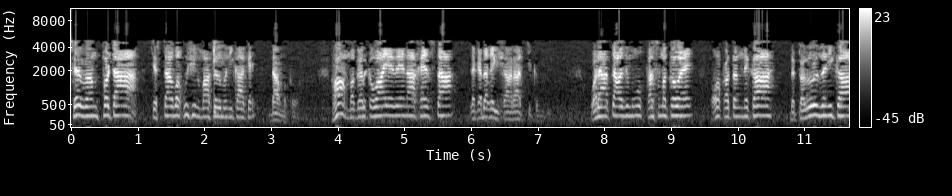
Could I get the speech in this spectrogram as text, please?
سرن پٹا چستا با خوشی ماسر منی کا کے دا مکوا ہاں مگر کوائے وینا خیستا لکہ دغه اشارات چکم دی ولا تعزمو قسم کوئے او قتن نکاح د تلل د نکاح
